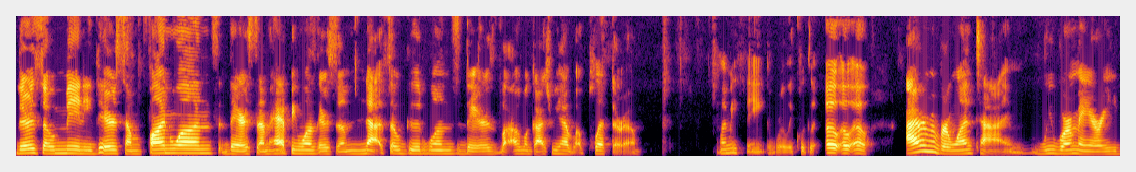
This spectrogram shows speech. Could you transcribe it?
There's so many. There's some fun ones, there's some happy ones, there's some not so good ones. There's oh my gosh, we have a plethora. Let me think really quickly. Oh, oh, oh. I remember one time we were married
